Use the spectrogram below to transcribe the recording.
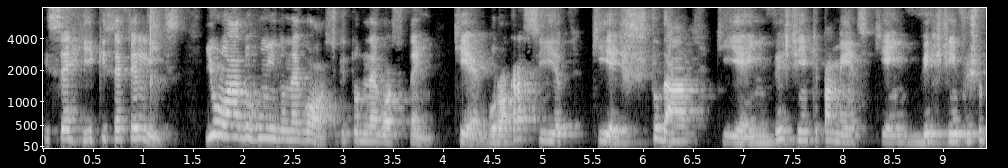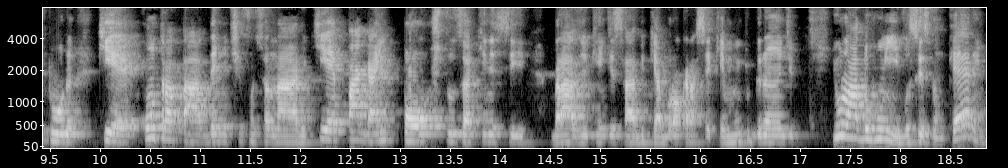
e ser rico e ser feliz. E o lado ruim do negócio, que todo negócio tem? Que é burocracia, que é estudar, que é investir em equipamentos, que é investir em infraestrutura, que é contratar, demitir funcionário, que é pagar impostos aqui nesse Brasil, que a gente sabe que a burocracia aqui é muito grande. E o lado ruim, vocês não querem?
